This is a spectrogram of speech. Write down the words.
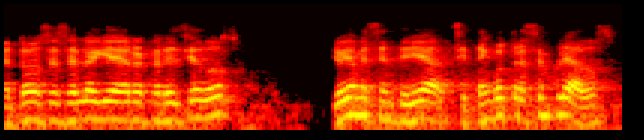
entonces es la guía de referencia 2. Yo ya me sentiría, si tengo tres empleados,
